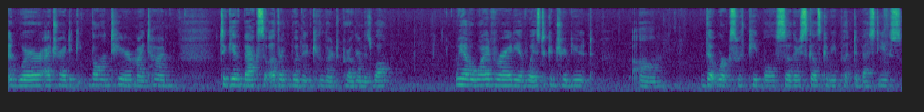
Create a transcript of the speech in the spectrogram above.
and where I tried to volunteer my time to give back so other women can learn to program as well. We have a wide variety of ways to contribute um, that works with people so their skills can be put to best use.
